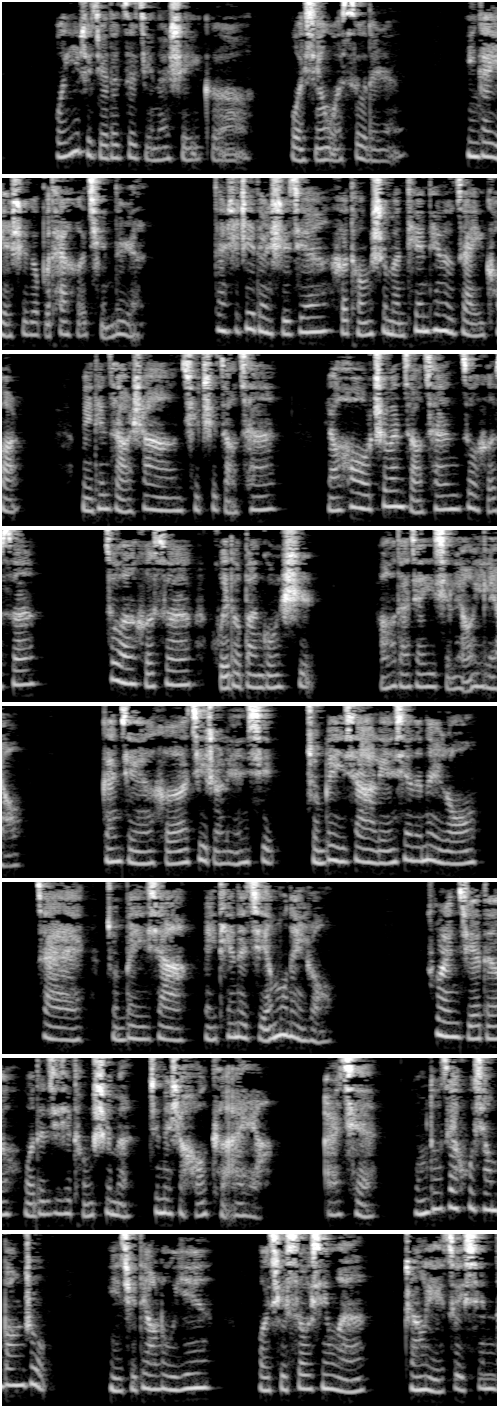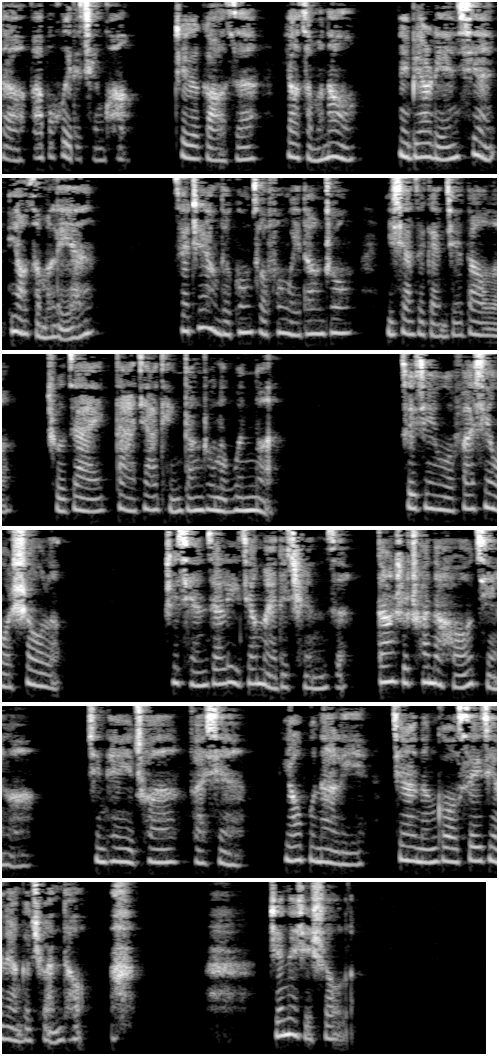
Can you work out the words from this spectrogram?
我一直觉得自己呢是一个我行我素的人，应该也是个不太合群的人。但是这段时间和同事们天天都在一块儿，每天早上去吃早餐，然后吃完早餐做核酸，做完核酸回到办公室，然后大家一起聊一聊，赶紧和记者联系，准备一下连线的内容，再。准备一下每天的节目内容。突然觉得我的这些同事们真的是好可爱呀，而且我们都在互相帮助。你去调录音，我去搜新闻，整理最新的发布会的情况。这个稿子要怎么弄？那边连线要怎么连？在这样的工作氛围当中，一下子感觉到了处在大家庭当中的温暖。最近我发现我瘦了。之前在丽江买的裙子，当时穿的好紧啊！今天一穿，发现腰部那里竟然能够塞进两个拳头，真的是瘦了。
